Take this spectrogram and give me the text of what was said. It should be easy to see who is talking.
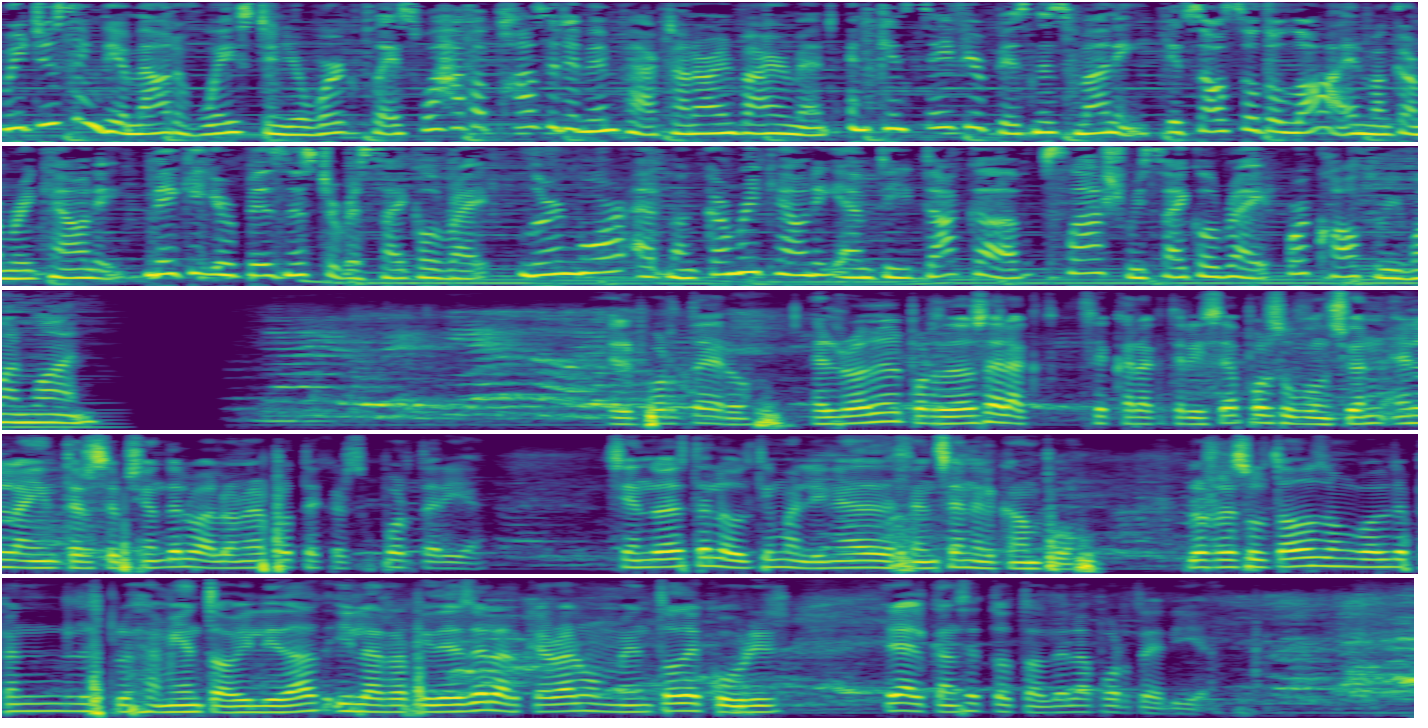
Speaker 1: Reducing the amount of waste in your workplace will have a positive impact on our environment and can save your business money. It's also the law in Montgomery County. Make it your business to recycle right. Learn more at montgomerycountymd.gov slash recycle right or call 311.
Speaker 2: El portero. El rol del portero se caracteriza por su función en la intercepción del balón al proteger su portería, siendo esta la última línea de defensa en el campo. Los resultados de un gol dependen del desplazamiento, habilidad y la rapidez del arquero al momento de cubrir el alcance total de la portería.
